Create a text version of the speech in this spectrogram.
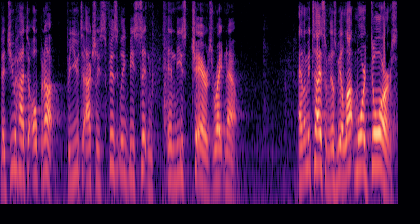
that you had to open up for you to actually physically be sitting in these chairs right now. And let me tell you something, to be a lot more doors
